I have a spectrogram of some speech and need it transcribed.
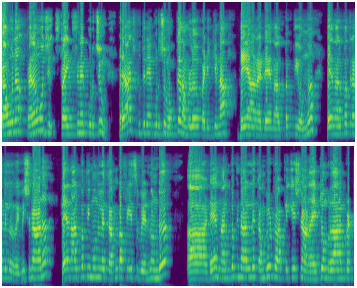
കൗന കനൌജ് സ്ട്രൈക്സിനെ കുറിച്ചും രാജ്പുത്തിനെ കുറിച്ചും ഒക്കെ നമ്മൾ പഠിക്കുന്ന ഡേ ആണ് ഡേ നാൽപ്പത്തി ഒന്ന് ഡേ നാൽപ്പത്തിരണ്ടിൽ റിവിഷൻ ആണ്. ഡേ നാൽപ്പത്തി മൂന്നിൽ കറണ്ട് അഫയേഴ്സ് വരുന്നുണ്ട് ഡേ നാൽപ്പത്തിനാലിൽ കമ്പ്യൂട്ടർ ആപ്ലിക്കേഷൻ ആണ് ഏറ്റവും പ്രധാനപ്പെട്ട.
